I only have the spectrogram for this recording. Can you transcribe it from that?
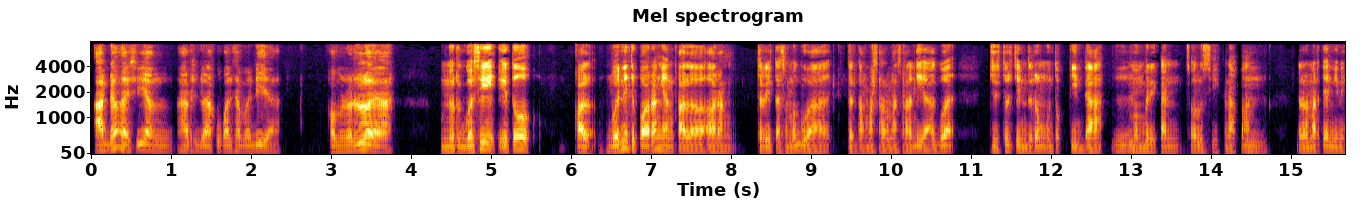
ada nggak sih yang harus dilakukan sama dia? Kalau menurut lo ya? Menurut gue sih itu kalau gue ini tipe orang yang kalau orang cerita sama gue tentang masalah-masalah dia gue justru cenderung untuk tidak Hmm? memberikan solusi kenapa Hmm. dalam artian gini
